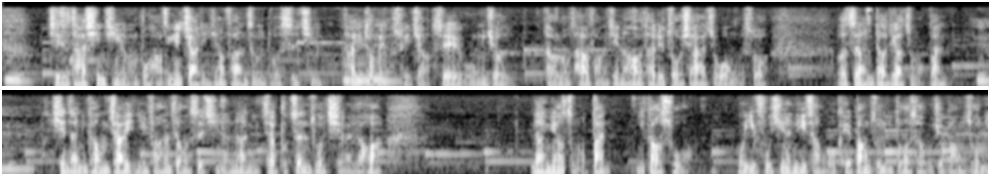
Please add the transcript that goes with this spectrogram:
嗯，其实他心情也很不好，因为家庭上发生这么多事情，他也都没有睡觉。嗯、所以我们就到楼他的房间，然后他就坐下来就问我说：“儿子啊，你到底要怎么办？”嗯嗯。现在你看我们家里已经发生这种事情了，那你再不振作起来的话，那你要怎么办？你告诉我，我以父亲的立场，我可以帮助你多少，我就帮助你。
